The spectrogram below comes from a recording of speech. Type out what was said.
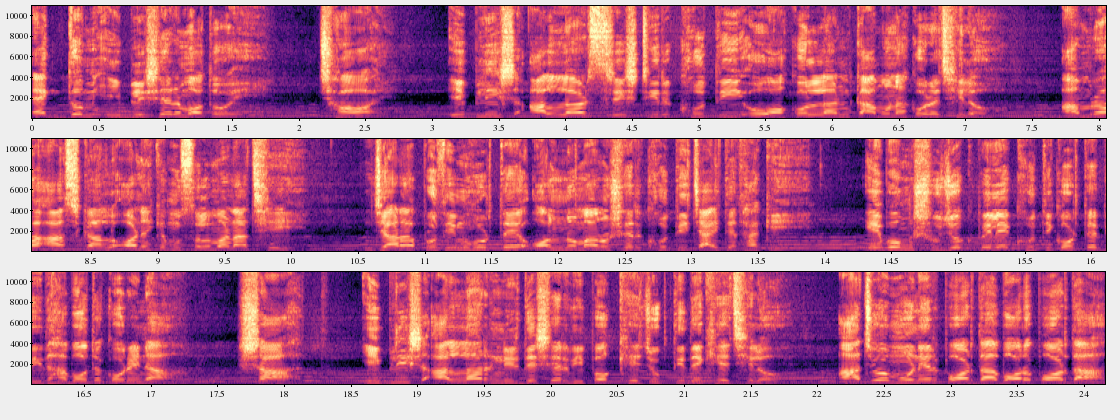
একদম ইবলিশের মতোই। ছয়, ইবলিশ আল্লাহর সৃষ্টির ক্ষতি ও অকল্যাণ কামনা করেছিল। আমরা আজকাল অনেক মুসলমান আছি যারা প্রতি মুহূর্তে অন্য মানুষের ক্ষতি চাইতে থাকি এবং সুযোগ পেলে ক্ষতি করতে দ্বিধাবোধ করি না। সাত, ইবলিশ আল্লাহর নির্দেশের বিপক্ষে যুক্তি দেখিয়েছিল। আজও মনের পর্দা বড় পর্দা।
